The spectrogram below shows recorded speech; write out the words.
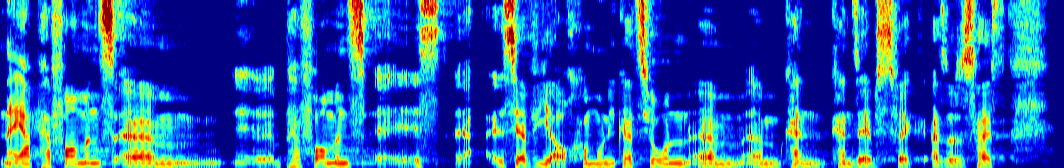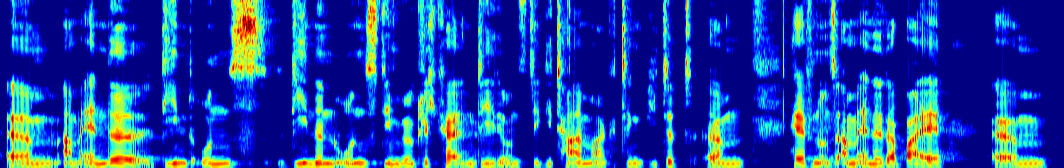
Naja, Performance, ähm, äh, Performance ist, ist ja wie auch Kommunikation ähm, ähm, kein, kein Selbstzweck. Also das heißt, ähm, am Ende dient uns, dienen uns die Möglichkeiten, die uns Digitalmarketing bietet, ähm, helfen uns am Ende dabei, ähm,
